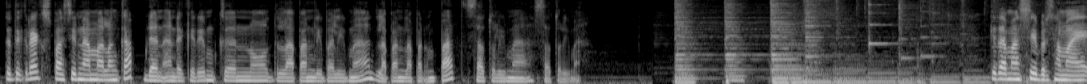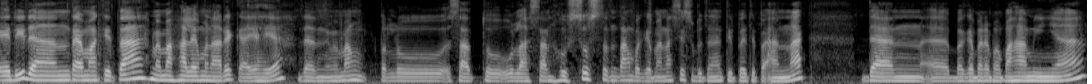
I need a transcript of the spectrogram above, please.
Ketik rek spasi nama lengkap dan Anda kirim ke 0855 884 1515. Kita masih bersama Ayah Edi dan tema kita memang hal yang menarik Ayah ya. Dan memang perlu satu ulasan khusus tentang bagaimana sih sebetulnya tipe-tipe anak dan uh, bagaimana memahaminya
